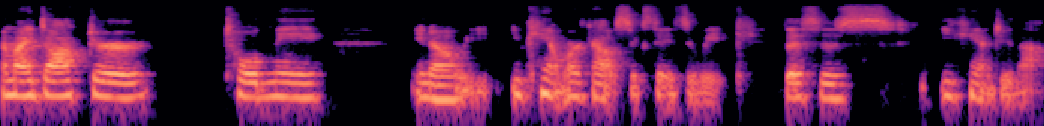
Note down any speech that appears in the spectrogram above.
and my doctor told me, you know, you can't work out six days a week. This is, you can't do that.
